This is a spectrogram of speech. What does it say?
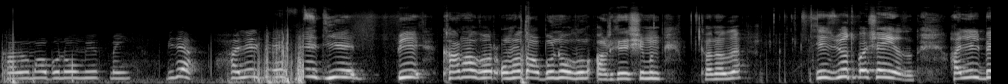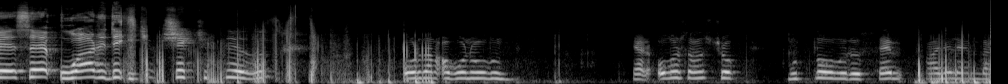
kanalıma abone olmayı unutmayın. Bir de Halil BS diye bir kanal var. Ona da abone olun. Arkadaşımın kanalı. Siz YouTube'a şey yazın. Halil BS Uari'de iki fişek çıktı yazın. Oradan abone olun. Yani olursanız çok mutlu oluruz. Hem Halil hem ben.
